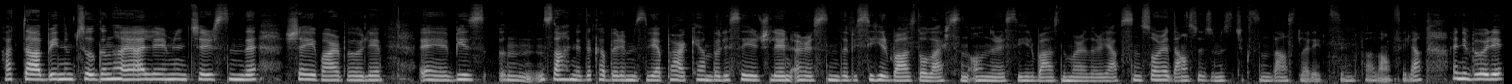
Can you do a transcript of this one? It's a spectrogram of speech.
Hatta benim çılgın hayallerimin içerisinde şey var böyle e, biz sahnede kabaremizi yaparken böyle seyircilerin arasında bir sihirbaz dolaşsın onlara sihirbaz numaraları yapsın sonra dans sözümüz çıksın danslar etsin falan filan. Hani böyle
